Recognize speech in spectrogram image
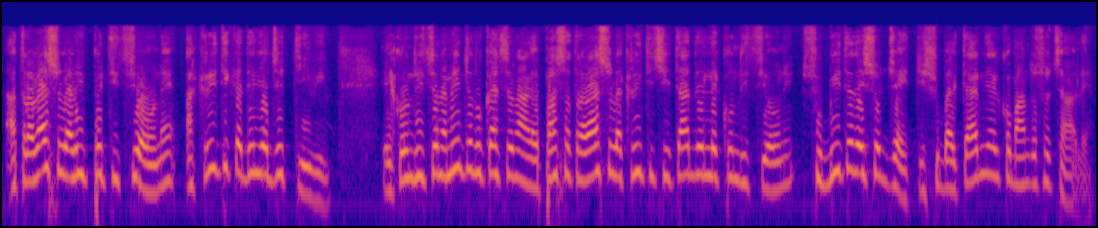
attraverso la ripetizione a critica degli aggettivi. Il condizionamento educazionale passa attraverso la criticità delle condizioni subite dai soggetti subalterni al comando sociale.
